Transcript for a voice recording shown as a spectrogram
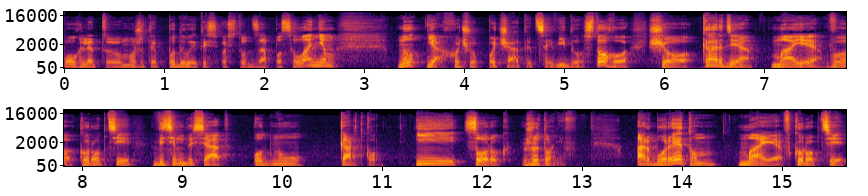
Огляд можете подивитись ось тут за посиланням. Ну, я хочу почати це відео з того, що Кардія має в коробці 81 картку і 40 жетонів. Арборетум має в коробці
